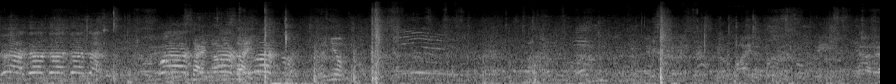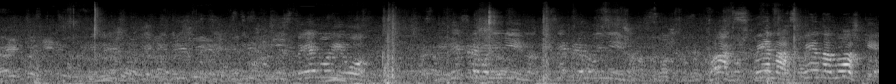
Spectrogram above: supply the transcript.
Да, да, да, да, да. Важно, важно, важно. На ньому. Підтримуй його. Іди прямолінійно, іди прямолінійно. Макс, спина, спина, ножки.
